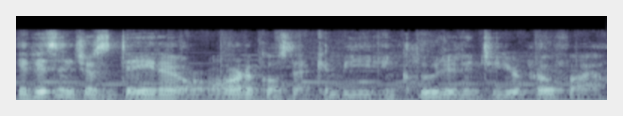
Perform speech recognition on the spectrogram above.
It isn't just data or articles that can be included into your profile.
